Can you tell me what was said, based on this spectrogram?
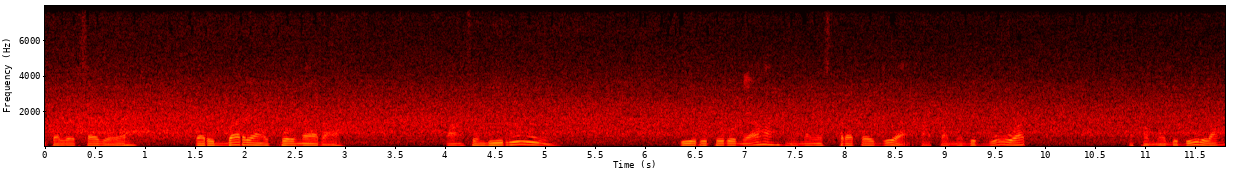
Kita lihat saja ya. Dari bar yang full merah langsung biru. Biru turun ya, namanya strategi ya. Apa mau dibuat? Apa mau dibilang?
